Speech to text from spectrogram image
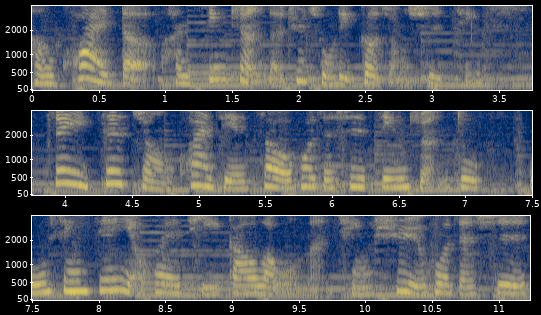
很快的、很精准的去处理各种事情。所以这种快节奏或者是精准度，无形间也会提高了我们情绪或者是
